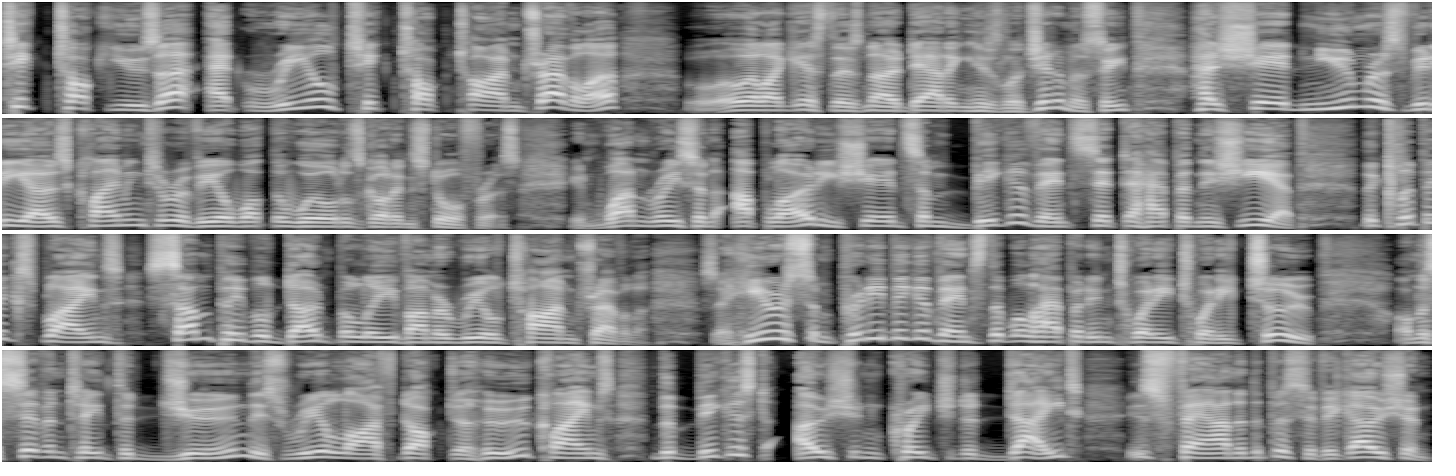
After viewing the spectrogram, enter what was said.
TikTok user at Real TikTok Time Traveller, well, I guess there's no doubting his legitimacy, has shared numerous videos claiming to reveal what the world has got in store for us. In one recent upload, he shared some big events set to happen this year. The clip explains some people don't believe I'm a real time traveller. So here are some pretty big events that will happen in 2022. On the 17th of June, this real life Doctor Who claims the biggest ocean creature to date is found in the Pacific Ocean,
